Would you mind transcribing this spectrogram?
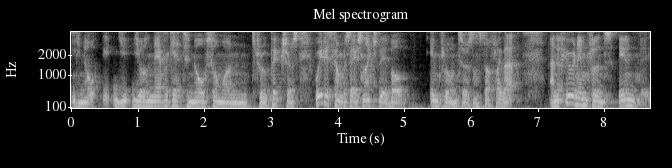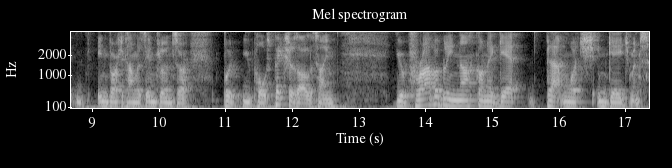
you know you, you'll never get to know someone through pictures. We had this conversation actually about influencers and stuff like that. And if you're an influence in inverted commas influencer but you post pictures all the time you're probably not going to get that much engagement.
